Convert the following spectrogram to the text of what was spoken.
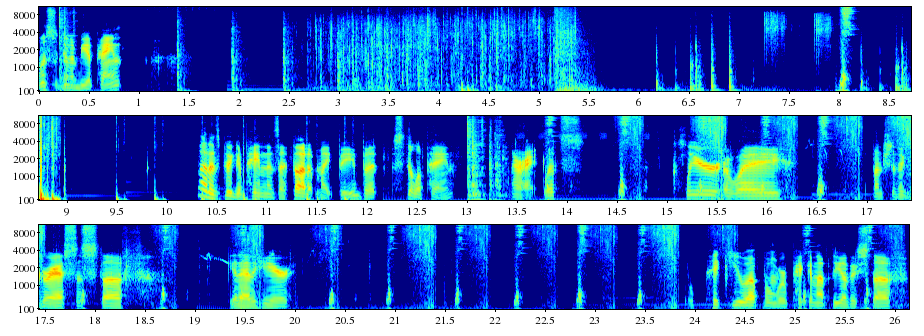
This is going to be a pain. Not as big a pain as I thought it might be, but still a pain. Alright, let's clear away a bunch of the grass and stuff. Get out of here. We'll pick you up when we're picking up the other stuff.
